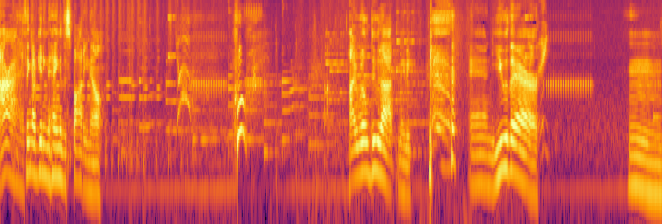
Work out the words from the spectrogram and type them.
Alright, I think I'm getting the hang of the spotty now. Whew! I will do that, maybe. and you there! Hmm.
